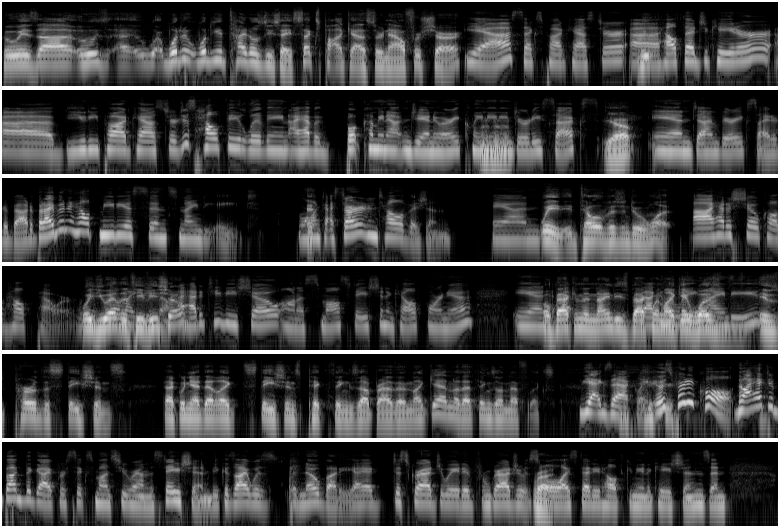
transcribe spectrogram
Who is uh who's uh, what are, what are your titles? Do you say sex podcaster now for sure? Yeah, sex podcaster, uh, health educator, uh, beauty podcaster, just healthy living. I have a book coming out in January, Clean Mm-hmm. Eating Dirty Sex, Yep. and I'm very excited about it. But I've been in health media since '98. Long time. I started in television, and Wait, television doing what? Uh, I had a show called Health Power. Wait, you had a TV email. show? I had a TV show on a small station in California, and Oh, back I- in the '90s, back, back when like it was 90s. it was per the stations. Back when you had that like stations pick things up rather than like yeah no that thing's on Netflix. Yeah, exactly. It was pretty cool. No, I had to bug the guy for six months who ran the station because I was a nobody. I had just graduated from graduate school. Right. I studied health communications and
